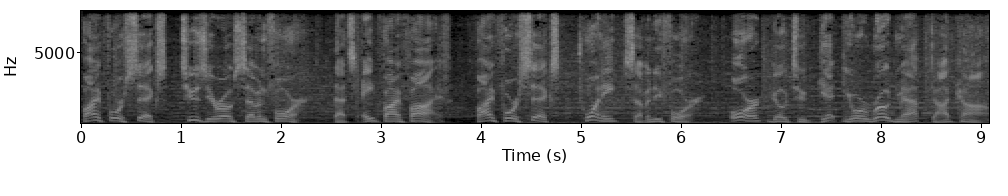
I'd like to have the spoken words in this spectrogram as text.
546 2074. That's 855 546 2074. Or go to getyourroadmap.com.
